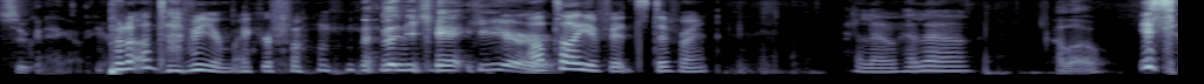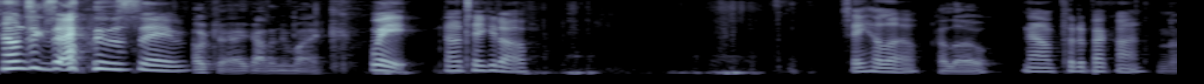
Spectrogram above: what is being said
Sue can hang out. Put it on top of your microphone. then you can't hear. I'll tell you if it's different. Hello, hello. Hello. It sounds exactly the same. Okay, I got a new mic. Wait, now take it off. Say hello. Hello. Now put it back on. No,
